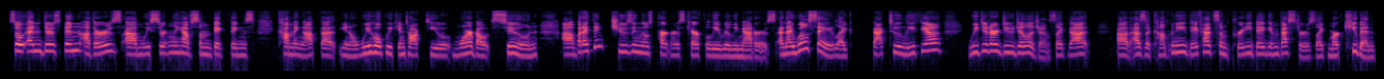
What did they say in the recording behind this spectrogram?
so and there's been others um, we certainly have some big things coming up that you know we hope we can talk to you more about soon uh, but i think choosing those partners carefully really matters. And I will say, like, back to Alethea, we did our due diligence. Like that uh, as a company, they've had some pretty big investors like Mark Cuban.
